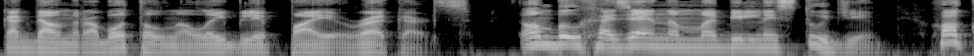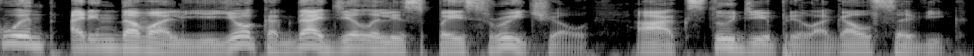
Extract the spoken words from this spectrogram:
когда он работал на лейбле Pie Records. Он был хозяином мобильной студии. Hawkwind арендовали ее, когда делали Space Ritual, а к студии прилагался Вик.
